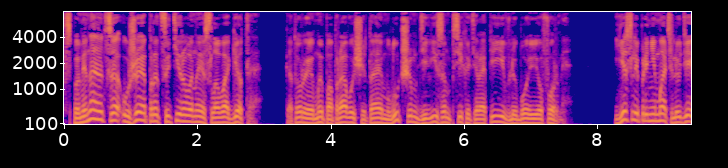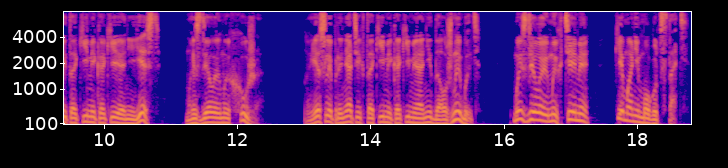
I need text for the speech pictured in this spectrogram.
Вспоминаются уже процитированные слова Гёте, которые мы по праву считаем лучшим девизом психотерапии в любой ее форме. Если принимать людей такими, какие они есть, мы сделаем их хуже. Но если принять их такими, какими они должны быть, мы сделаем их теми, кем они могут стать.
